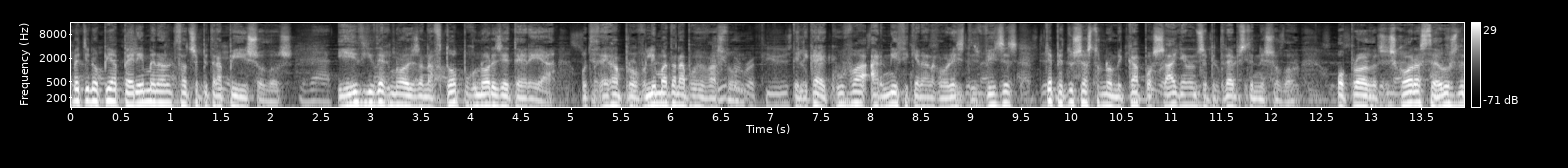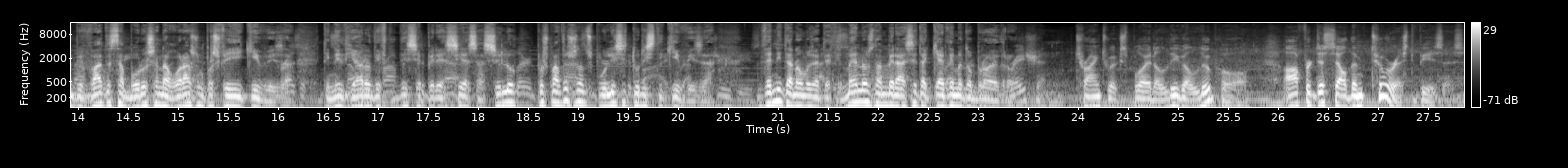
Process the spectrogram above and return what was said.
με την οποία περίμεναν ότι θα τους επιτραπεί η είσοδος. Οι ίδιοι δεν γνώριζαν αυτό που γνώριζε η εταιρεία, ότι θα είχαν προβλήματα να αποβιβαστούν. Τελικά η Κούβα αρνήθηκε να αναγνωρίσει τις βίζες και απαιτούσε αστρονομικά ποσά για να τους επιτρέψει την είσοδο. Ο πρόεδρος της χώρας θεωρούσε ότι οι επιβάτες θα μπορούσαν να αγοράσουν προσφυγική βίζα. Την ίδια ώρα ο διευθυντής υπηρεσίας ασύλου προσπαθούσε να τους πουλήσει τουριστική βίζα. Δεν ήταν όμως διατεθειμένος να μοιραστεί τα κέρδη με τον πρόεδρο. Trying to exploit a legal loophole, offered to sell them tourist visas,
